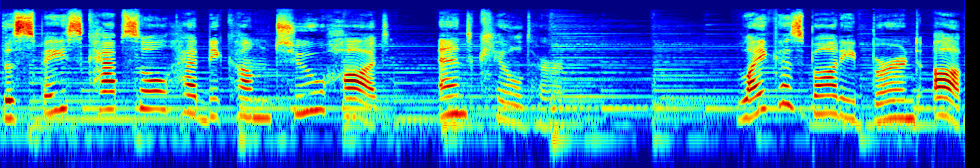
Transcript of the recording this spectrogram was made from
The space capsule had become too hot and killed her. Laika's body burned up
